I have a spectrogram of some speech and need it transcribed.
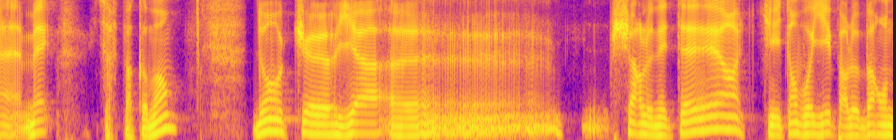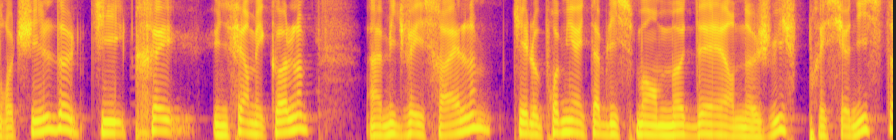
euh, mais ils ne savent pas comment. Donc euh, il y a euh, Charles Netter qui est envoyé par le baron de Rothschild qui crée une ferme-école à Mikvé Israël qui est le premier établissement moderne juif pressionniste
